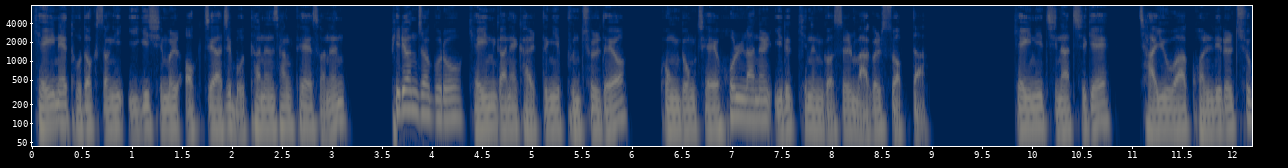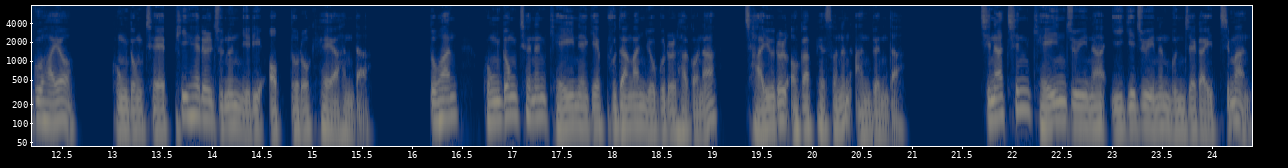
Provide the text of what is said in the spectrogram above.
개인의 도덕성이 이기심을 억제하지 못하는 상태에서는 필연적으로 개인 간의 갈등이 분출되어 공동체의 혼란을 일으키는 것을 막을 수 없다. 개인이 지나치게 자유와 권리를 추구하여 공동체에 피해를 주는 일이 없도록 해야 한다. 또한 공동체는 개인에게 부당한 요구를 하거나 자유를 억압해서는 안 된다. 지나친 개인주의나 이기주의는 문제가 있지만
